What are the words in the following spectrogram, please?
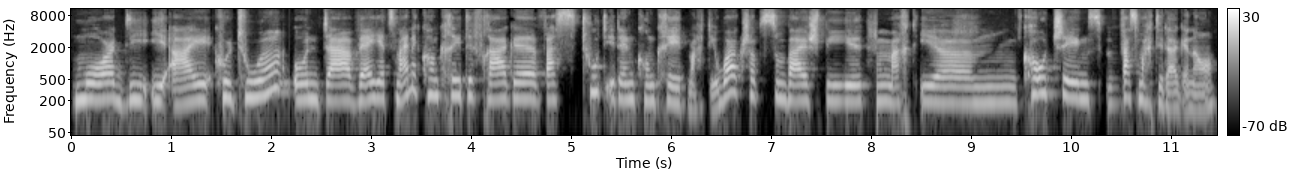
more DEI-Kultur. Und da wäre jetzt meine konkrete Frage, was tut ihr denn konkret? Macht ihr Workshops zum Beispiel? Macht ihr ähm, Coachings? Was macht ihr da genau?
